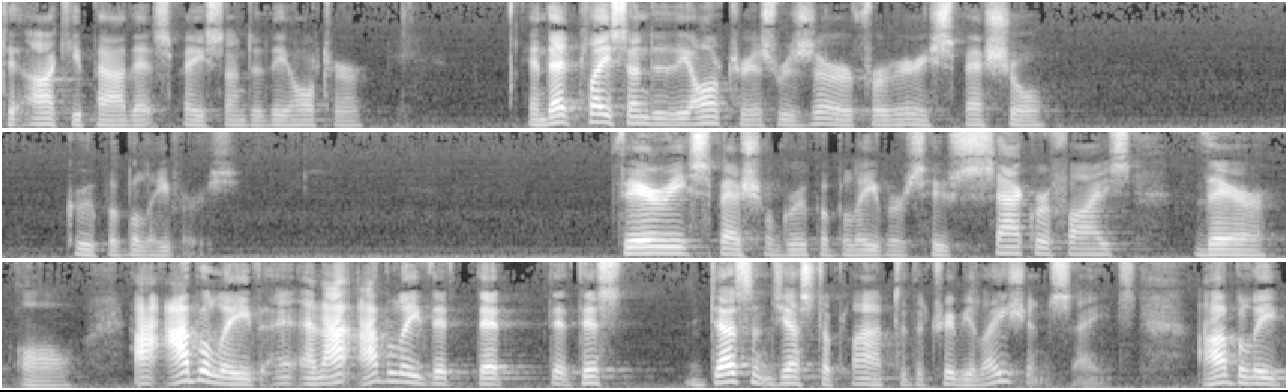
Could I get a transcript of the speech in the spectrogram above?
to occupy that space under the altar. And that place under the altar is reserved for a very special group of believers. Very special group of believers who sacrifice their all. I, I believe, and I, I believe that, that, that this doesn't just apply to the tribulation saints. I believe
